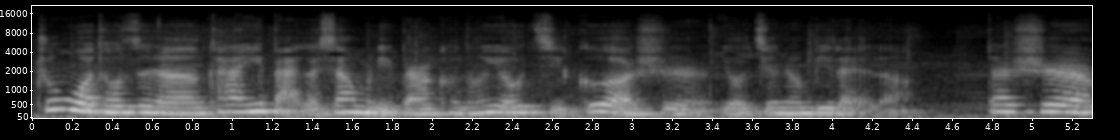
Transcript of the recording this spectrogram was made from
中国投资人看一百个项目里边，可能有几个是有竞争壁垒的。但是，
